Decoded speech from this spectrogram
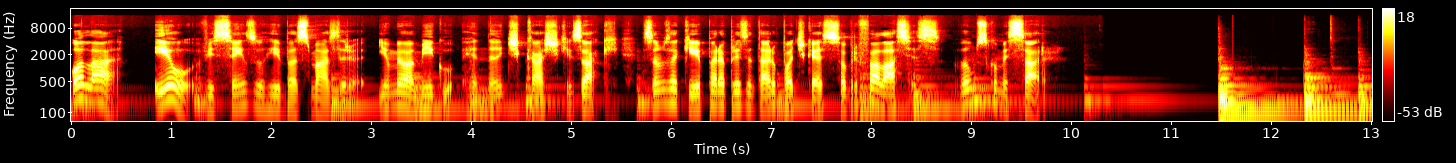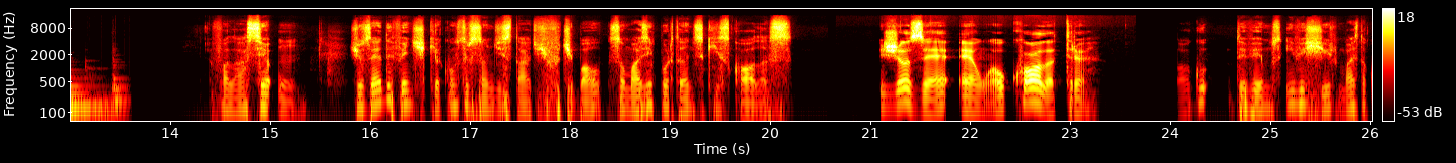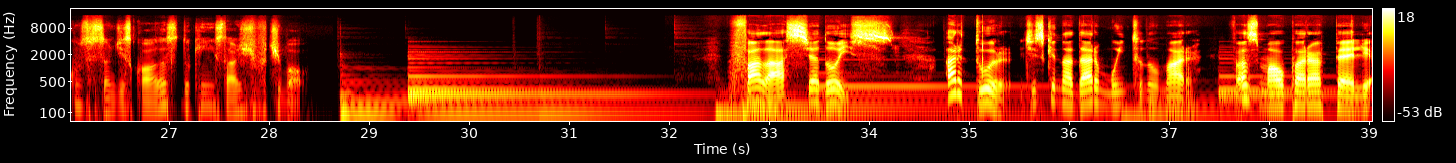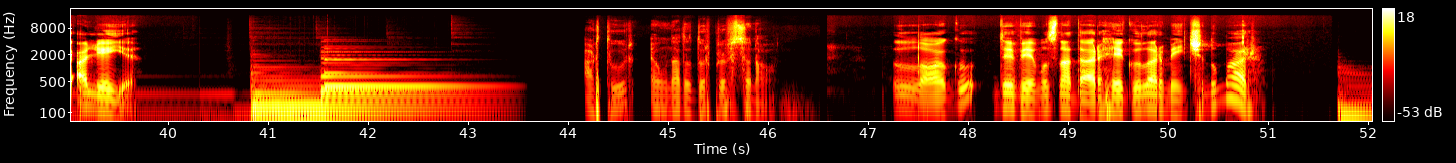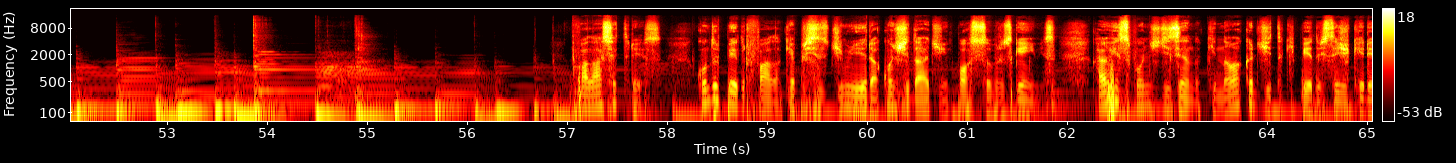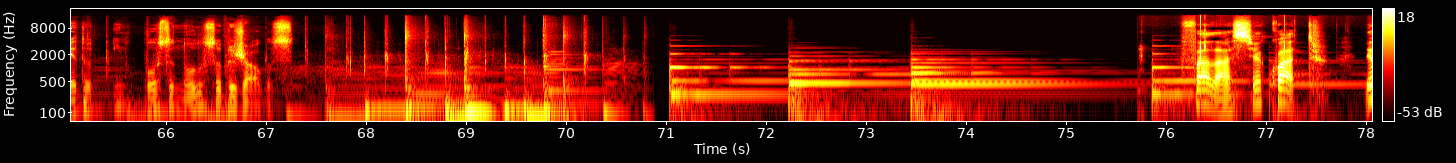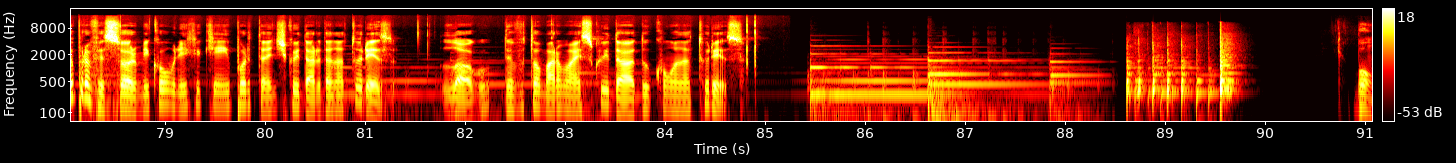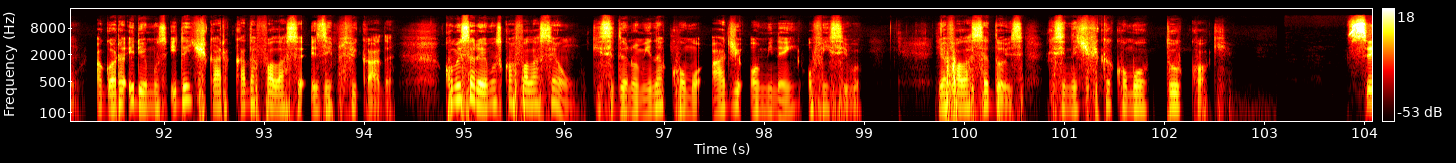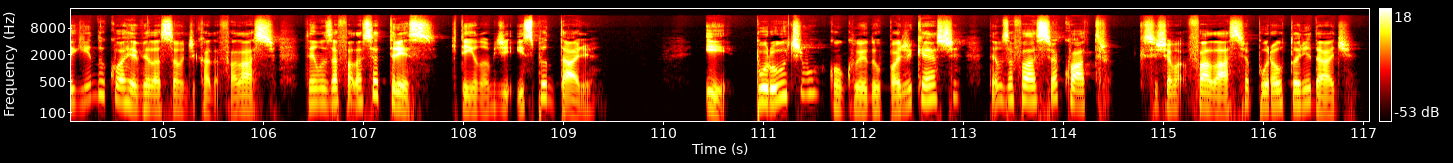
Olá, eu, Vicenzo Ribas Mazra, e o meu amigo Renan Tkashi Isaac estamos aqui para apresentar o podcast sobre falácias. Vamos começar! Falácia 1 José defende que a construção de estádios de futebol são mais importantes que escolas. José é um alcoólatra. Logo, devemos investir mais na construção de escolas do que em estádios de futebol. Falácia 2 Arthur diz que nadar muito no mar faz mal para a pele alheia. Arthur é um nadador profissional. Logo, devemos nadar regularmente no mar. Falácia 3 Quando Pedro fala que é preciso diminuir a quantidade de impostos sobre os games, Caio responde dizendo que não acredita que Pedro esteja querendo imposto nulo sobre os jogos. Falácia 4 Meu professor me comunica que é importante cuidar da natureza. Logo, devo tomar mais cuidado com a natureza. Bom, agora iremos identificar cada falácia exemplificada. Começaremos com a falácia 1, que se denomina como ad hominem ofensivo, e a falácia 2, que se identifica como tu coque. Seguindo com a revelação de cada falácia, temos a falácia 3, que tem o nome de espantalho. E, por último, concluído o podcast, temos a falácia 4, que se chama falácia por autoridade.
